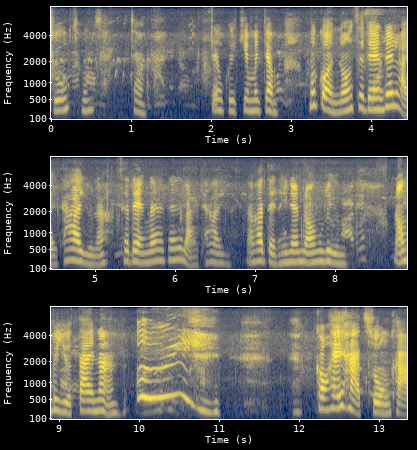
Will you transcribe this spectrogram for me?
สูงสูงจังจำเคยเกียมมาจำเมื่อก่อนน้องแสดงได้หลายท่าอยู่นะ แสดงได้ได้หลายท่าอยู่นะคะ แต่ทีนี้น้องลืม น้องไปอยู่ใต้น้ำเอ้ยเขาให้หัดส่งขา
